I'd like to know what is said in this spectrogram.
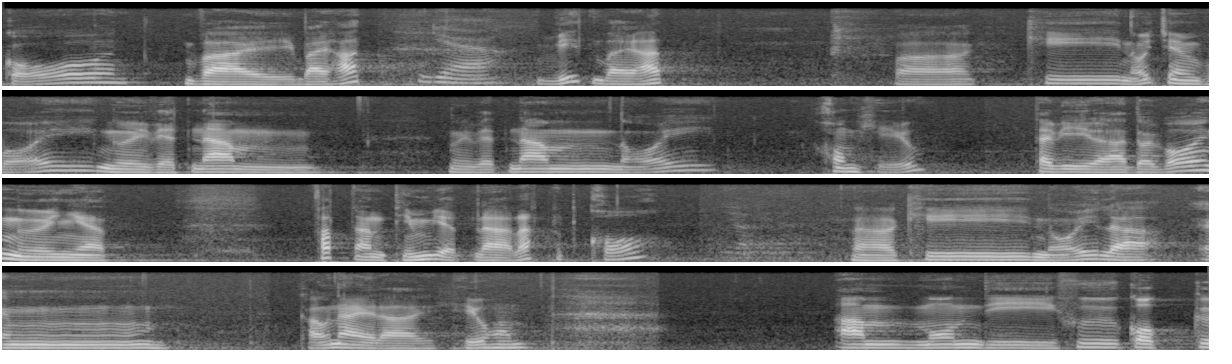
có vài bài hát. Dạ. Viết bài hát. Và khi nói chuyện với người Việt Nam người Việt Nam nói không hiểu tại vì là đối với người Nhật phát triển tiếng Việt là rất khó là khi nói là em câu này là hiểu không? Amondi hư koku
